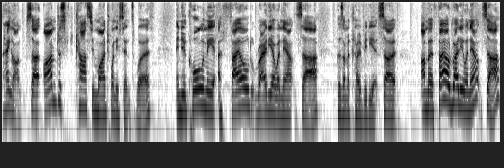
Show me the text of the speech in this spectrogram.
hang on. So I'm just casting my twenty cents worth, and you're calling me a failed radio announcer because I'm a COVIDiot. So I'm a failed radio announcer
